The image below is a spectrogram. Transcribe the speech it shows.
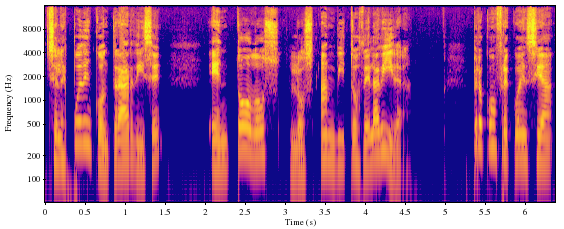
Se les puede encontrar, dice, en todos los ámbitos de la vida, pero con frecuencia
